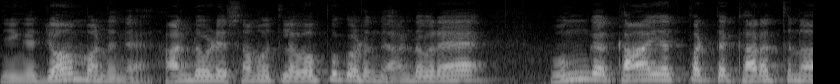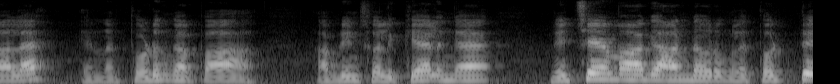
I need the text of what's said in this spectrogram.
நீங்கள் ஜெபம் பண்ணுங்கள் ஆண்டவருடைய சமூகத்தில் ஒப்பு கொடுங்க. ஆண்டவரே உங்கள் காயப்பட்ட கரத்தினால என்னை தொடுங்கப்பா அப்படின்னு சொல்லி கேளுங்க. நிச்சயமாக ஆண்டவர் உங்களை தொட்டு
